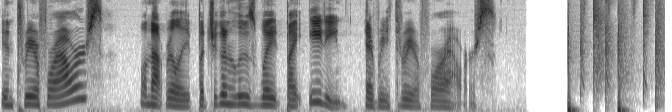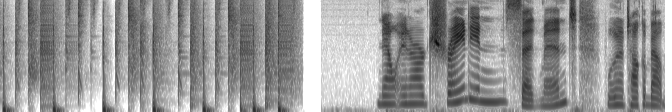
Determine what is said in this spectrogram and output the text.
in three or four hours. Well, not really, but you're going to lose weight by eating every three or four hours. Now, in our training segment, we're going to talk about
